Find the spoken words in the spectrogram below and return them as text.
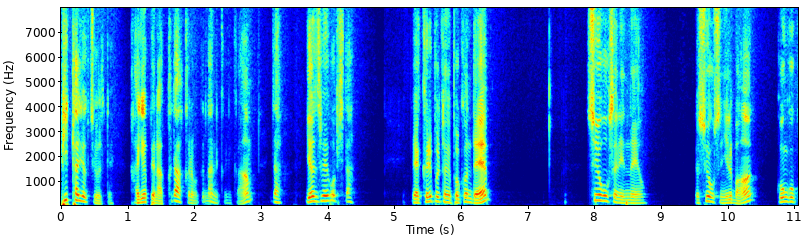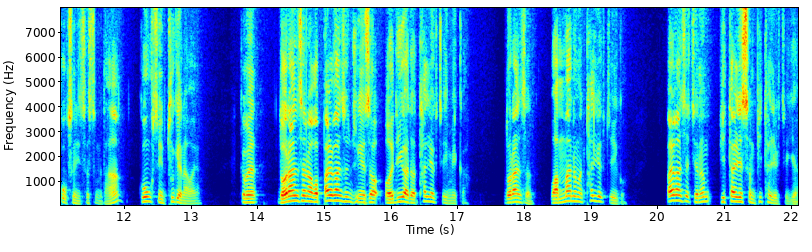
비탄력적일 때 가격 변화 크다 그러면 끝나는 거니까. 자 연습해 봅시다. 예, 그래프를 통해 볼 건데 수요 곡선이 있네요. 수요 곡선 1번, 공급 곡선이 있었습니다. 공급 곡선이 두 개 나와요. 그러면 노란 선하고 빨간 선 중에서 어디가 더 탄력적입니까? 노란 선. 완만하면 탄력적이고 빨간색처럼 비탄력선 비탄력적이야.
